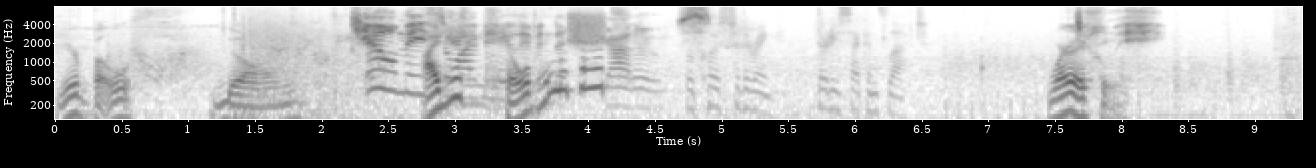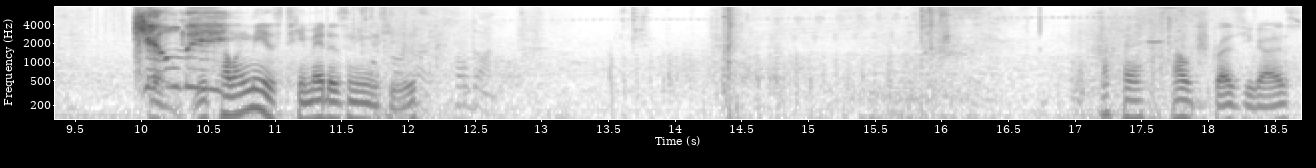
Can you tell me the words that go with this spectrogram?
you're both gone. Kill me I so just I may killed live in him the with that? We're shadows. close to the ring. 30 seconds left. Where is Kill he? me. Kill You're telling me his teammate isn't even here? Hold on. Okay, I'll just res you guys.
